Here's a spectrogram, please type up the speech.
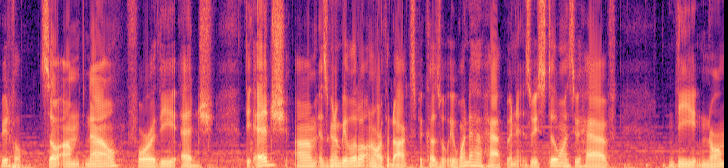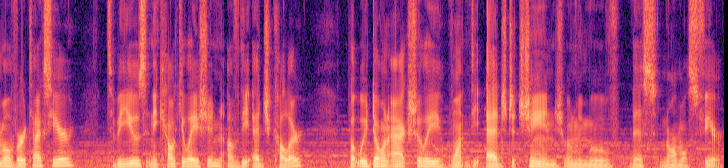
Beautiful. So um, now for the edge. The edge um, is going to be a little unorthodox because what we want to have happen is we still want to have the normal vertex here to be used in the calculation of the edge color, but we don't actually want the edge to change when we move this normal sphere,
